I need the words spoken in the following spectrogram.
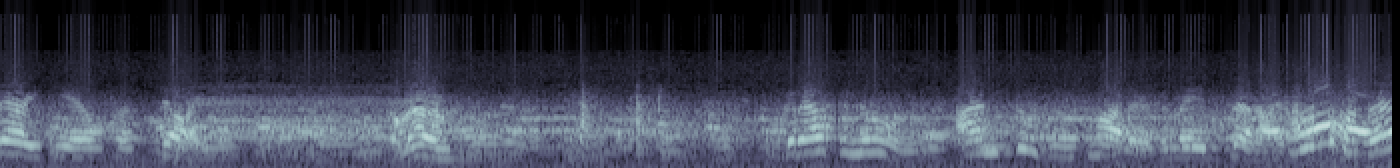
Fairy tales are silly. Come in. Good afternoon. I'm Susan's mother. The maid said I'd. Hello, Mother.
